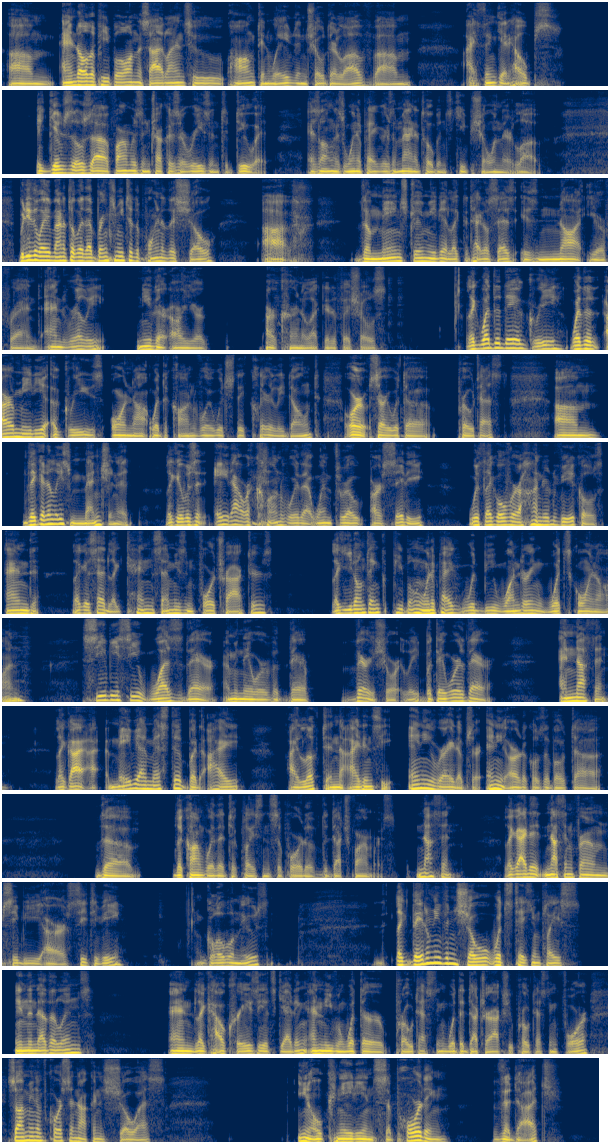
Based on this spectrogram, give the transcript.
Um and all the people on the sidelines who honked and waved and showed their love. Um I think it helps it gives those uh, farmers and truckers a reason to do it, as long as Winnipeggers and Manitobans keep showing their love. But either way, Manitoba, that brings me to the point of the show. Uh, the mainstream media, like the title says, is not your friend, and really, neither are your our current elected officials. Like whether they agree, whether our media agrees or not with the convoy, which they clearly don't, or sorry, with the protest. Um, they could at least mention it. Like it was an eight hour convoy that went throughout our city with like over a hundred vehicles and like I said, like ten semis and four tractors. Like, you don't think people in Winnipeg would be wondering what's going on? CBC was there. I mean, they were there very shortly, but they were there, and nothing. Like I, I maybe I missed it, but I, I looked and I didn't see any write ups or any articles about uh, the the convoy that took place in support of the Dutch farmers. Nothing. Like I did nothing from CB or CTV, Global News. Like they don't even show what's taking place in the Netherlands and like how crazy it's getting and even what they're protesting, what the Dutch are actually protesting for. So I mean, of course they're not going to show us you know, Canadians supporting the Dutch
